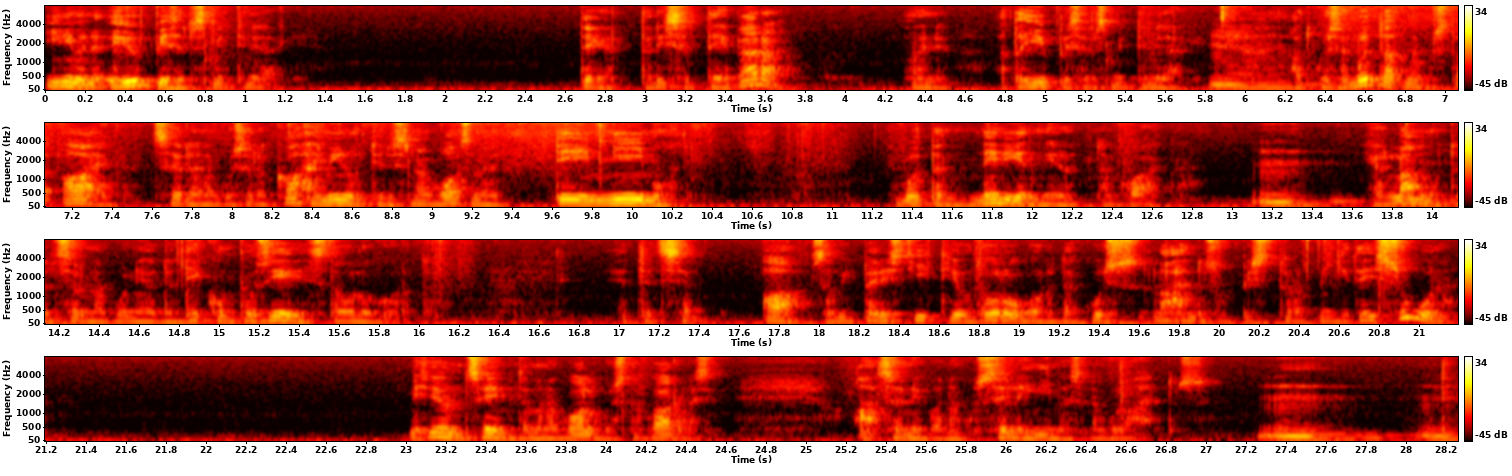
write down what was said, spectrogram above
inimene ei õpi sellest mitte midagi. Tegelikult ta lihtsalt teeb ära, on ju, aga ta ei õpi sellest mitte midagi. aga kui sa võtad nagu seda aega, selle nagu selle kaheminutilise nagu asemel, et tee niimoodi. võtad nelikümmend minutit nagu aega mm. -hmm. ja lammutad seal nagu nii-öelda dekomposeerid seda olukorda. et, et see, sa võid päris tihti jõuda olukorda, kus lahendus hoopis tuleb mingi teistsugune. mis ei olnud see, mida ma nagu alguses nagu arvasin. aa, see on juba nagu selle inimese nagu lahendus mm. -hmm.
